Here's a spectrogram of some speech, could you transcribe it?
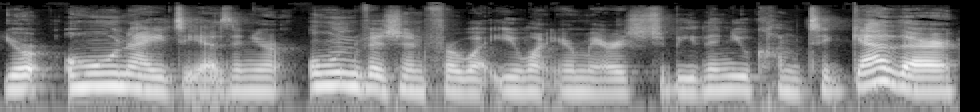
your own ideas and your own vision for what you want your marriage to be. Then you come together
